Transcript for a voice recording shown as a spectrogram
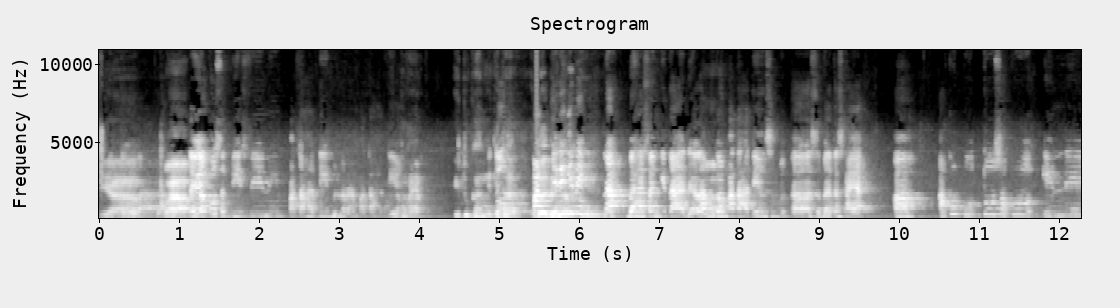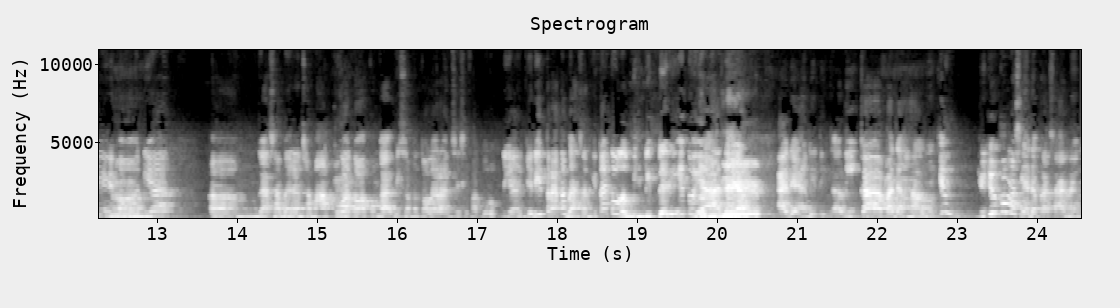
Ya, gitu lah. pokoknya- Tapi aku sedih sih ini patah hati beneran patah hati yang kayak itu kan itu kita pa- udah jadi gini tuh. nah bahasan kita adalah Ah. bukan patah hati yang sebe- eh, sebatas kayak ah aku putus aku ini Ah. dia nggak sabaran sama aku Ya. atau aku nggak bisa mentoleransi sifat buruk dia jadi ternyata bahasan kita itu lebih deep dari itu ya Lebih ada yang deep. ada yang ditinggal nikah Ah. padahal mungkin jujur kok masih ada perasaan yang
